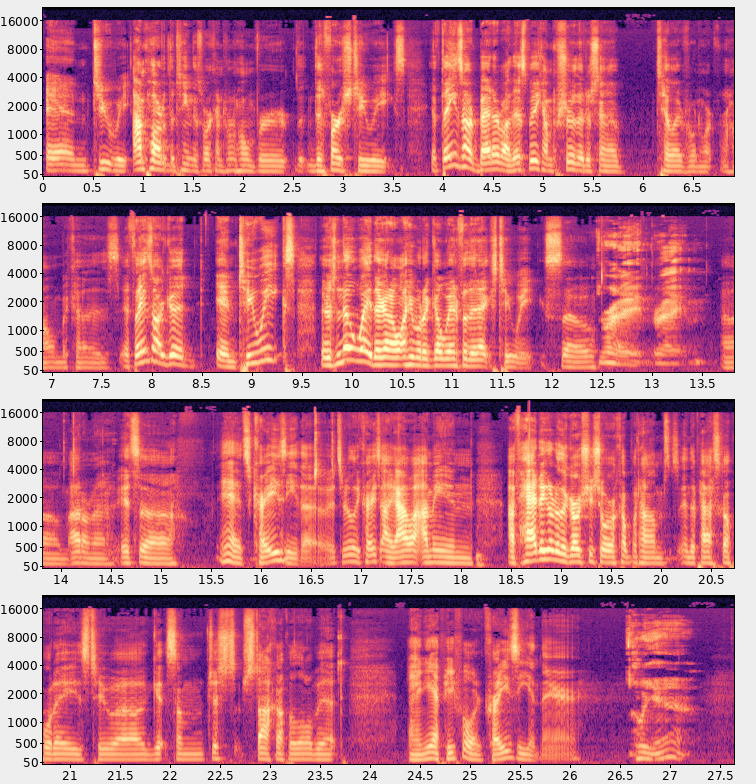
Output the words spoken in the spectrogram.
in two weeks, I'm part of the team that's working from home for the first two weeks. If things aren't better by this week, I'm sure they're just gonna tell everyone to work from home because if things aren't good in two weeks, there's no way they're gonna want people to go in for the next two weeks. So right, right. um, I don't know. It's uh, yeah, it's crazy though. It's really crazy. I, I, I mean, I've had to go to the grocery store a couple times in the past couple of days to uh, get some just stock up a little bit. And yeah, people are crazy in there. Oh yeah,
